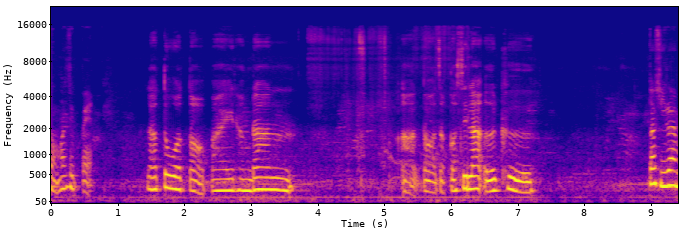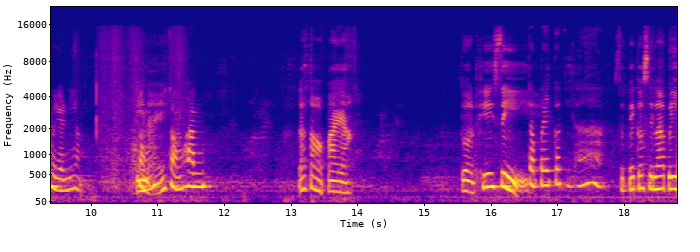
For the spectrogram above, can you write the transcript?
สองพันสิบแปดแล้วตัวต่อไปทางด้านอ่าต่อจากก็ซิล่าเอิร์ธคือก็ซิล่าเมเดเนียมปีไหนสองพันแล้วต่อไปอะ ตัวที่สี่สเปซก็ซิล่าสเปกก็ซิล่าปี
